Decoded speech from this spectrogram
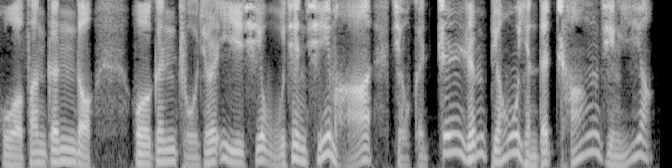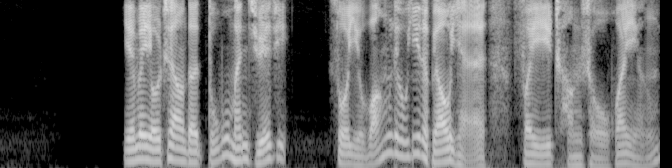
或翻跟斗，或跟主角一起舞剑骑马，就跟真人表演的场景一样。因为有这样的独门绝技，所以王六一的表演非常受欢迎。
